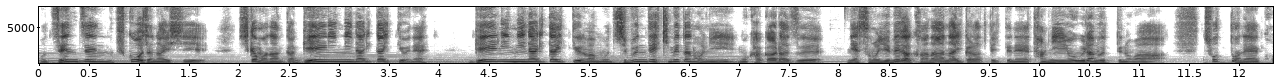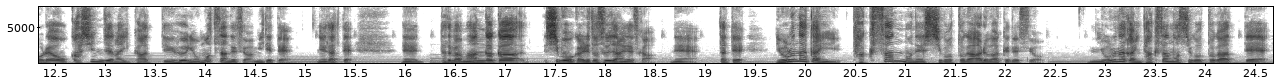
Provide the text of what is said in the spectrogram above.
もう全然不幸じゃないし、しかもなんか芸人になりたいっていうね、芸人になりたいっていうのはもう自分で決めたのにもかかわらず、ね、その夢が叶わないからって言ってね、他人を恨むっていうのは、ちょっとね、これはおかしいんじゃないかっていうふうに思ってたんですよ、見てて。ね、だって、ね、例えば漫画家志望がいるとするじゃないですか。ね、だって世の中にたくさんの、ね、仕事があるわけですよ。世の中にたくさんの仕事があって、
